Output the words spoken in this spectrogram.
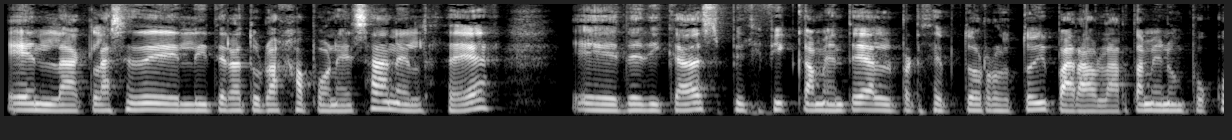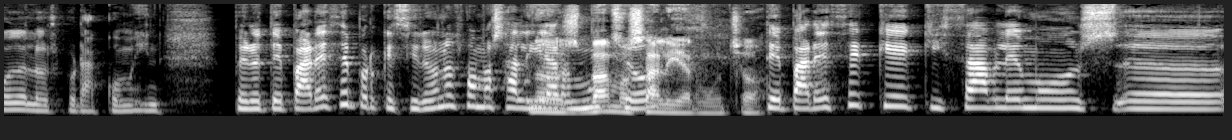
en la clase de literatura japonesa, en el CEG, eh, dedicada específicamente al precepto roto y para hablar también un poco de los burakumin. Pero ¿te parece? Porque si no nos vamos a liar nos mucho. Vamos a liar mucho. ¿Te parece que quizá hablemos eh,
